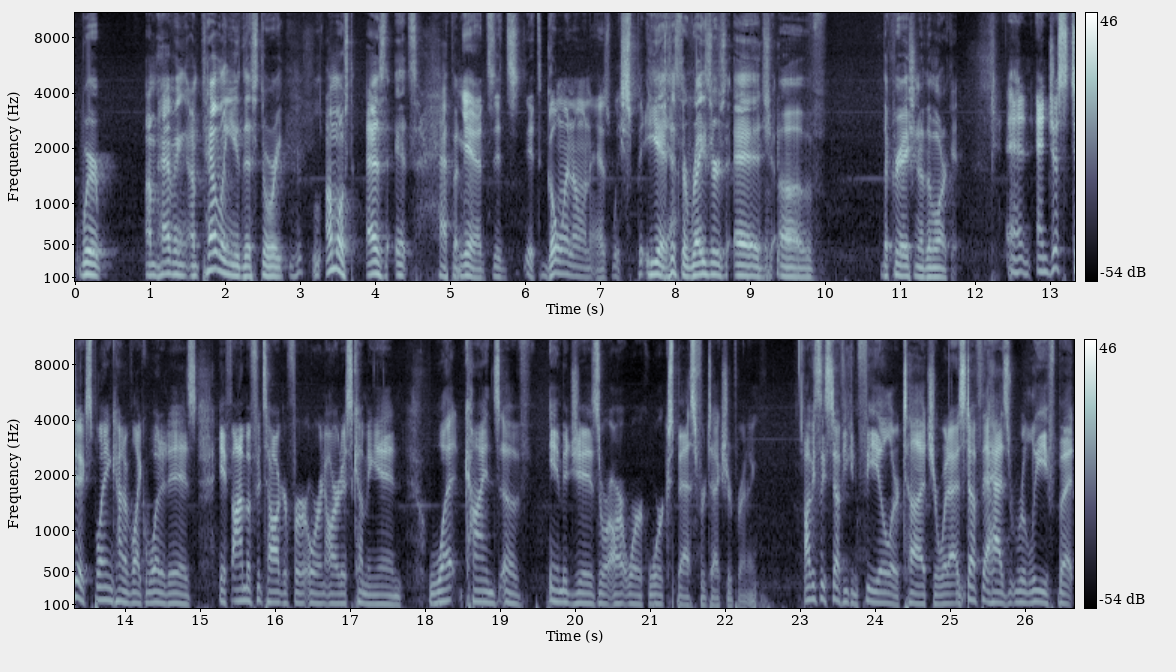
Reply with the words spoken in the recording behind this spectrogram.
we're I'm having I'm telling you this story mm-hmm. almost as it's happening. Yeah, it's it's it's going on as we speak. Yeah, it's just the razor's edge of the creation of the market. And and just to explain kind of like what it is, if I'm a photographer or an artist coming in, what kinds of images or artwork works best for texture printing? Obviously stuff you can feel or touch or whatever, stuff that has relief, but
